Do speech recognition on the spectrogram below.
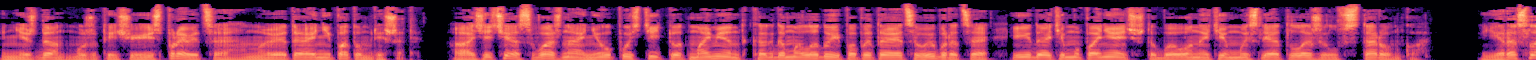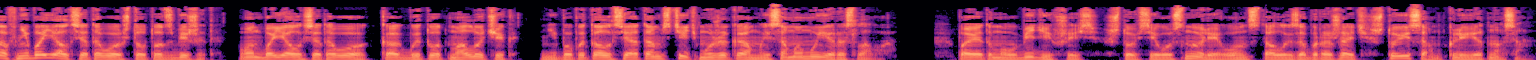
Неждан может еще и исправиться, но это они потом решат. А сейчас важно не упустить тот момент, когда молодой попытается выбраться и дать ему понять, чтобы он эти мысли отложил в сторонку. Ярослав не боялся того, что тот сбежит. Он боялся того, как бы тот молочек не попытался отомстить мужикам и самому Ярославу. Поэтому, убедившись, что все уснули, он стал изображать, что и сам клюет носом.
